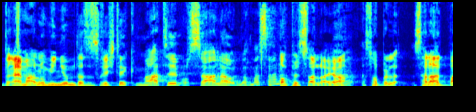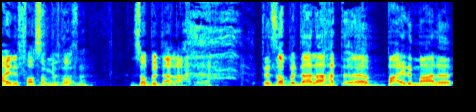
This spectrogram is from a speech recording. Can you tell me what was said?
Dreimal Aluminium, das ist richtig. Matip, Salah und nochmal Salah? Doppelsalah, ja. Ja. Doppel Salah hat beide Pfosten getroffen. Doppeldaler. Der Soppeldaler hat äh, beide Male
